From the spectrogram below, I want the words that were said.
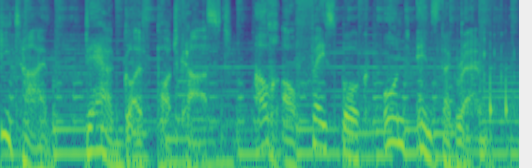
Tea Time, der Golf-Podcast. Auch auf Facebook und Instagram.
